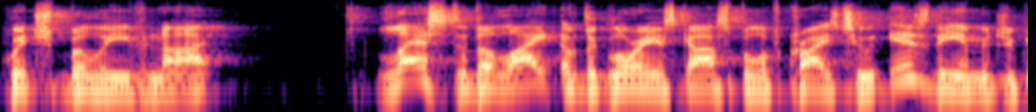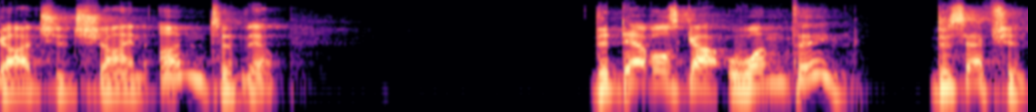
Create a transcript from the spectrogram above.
which believe not, lest the light of the glorious gospel of Christ, who is the image of God, should shine unto them. The devil's got one thing deception.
